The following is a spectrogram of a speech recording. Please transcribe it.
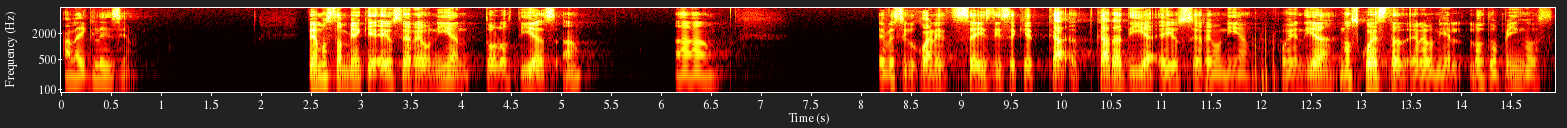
a la iglesia. Vemos también que ellos se reunían todos los días. ¿ah? El versículo 46 dice que cada día ellos se reunían. Hoy en día nos cuesta reunir los domingos,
